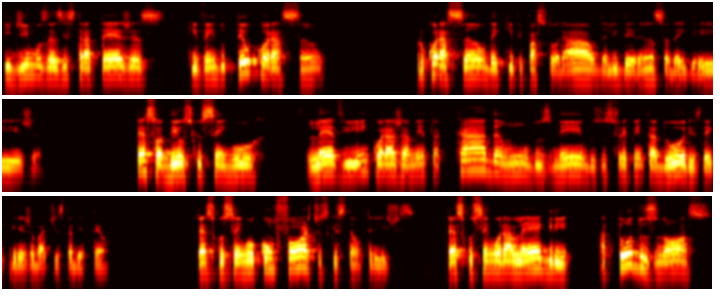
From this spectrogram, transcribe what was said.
pedimos as estratégias que vêm do teu coração para o coração da equipe pastoral, da liderança da igreja, Peço a Deus que o Senhor leve encorajamento a cada um dos membros, dos frequentadores da Igreja Batista Betel. Peço que o Senhor conforte os que estão tristes. Peço que o Senhor alegre a todos nós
